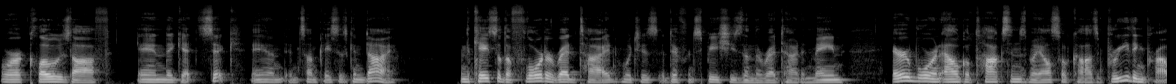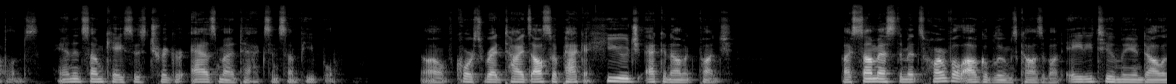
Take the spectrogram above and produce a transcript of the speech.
or are closed off and they get sick and in some cases can die. In the case of the Florida red tide, which is a different species than the red tide in Maine, airborne algal toxins may also cause breathing problems and in some cases trigger asthma attacks in some people. Of course, red tides also pack a huge economic punch. By some estimates, harmful algal blooms cause about $82 million a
